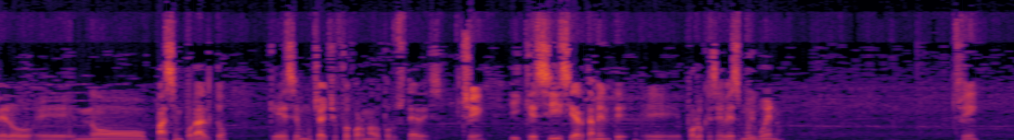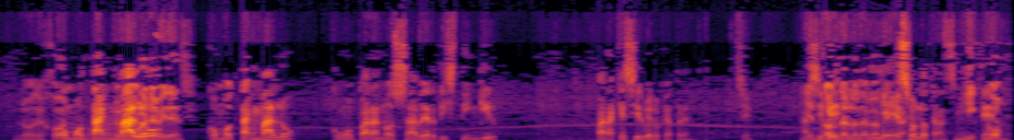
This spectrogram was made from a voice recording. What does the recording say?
pero eh, no pasen por alto que ese muchacho fue formado por ustedes. Sí. Y que sí, ciertamente, eh, por lo que se ve es muy bueno. Sí. Lo dejó. como no- tan malo, como tan malo, como para no saber distinguir para qué sirve lo que aprende. Sí. ¿Y Así en que- dónde lo debe y aplicar? eso lo transmiten ¿Y cómo?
